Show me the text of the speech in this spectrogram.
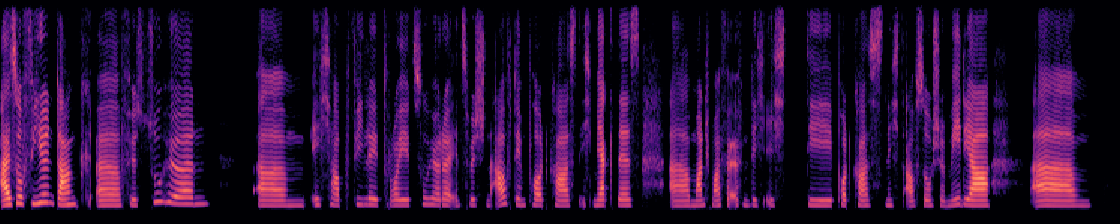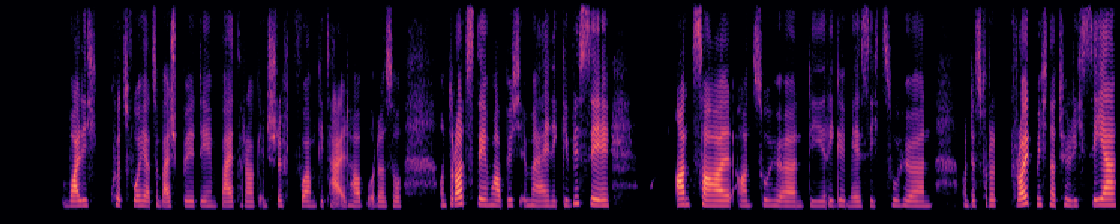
Also, vielen Dank, äh, fürs Zuhören. Ähm, ich habe viele treue Zuhörer inzwischen auf dem Podcast. Ich merke das, äh, manchmal veröffentliche ich die Podcasts nicht auf Social Media, ähm weil ich kurz vorher zum Beispiel den Beitrag in Schriftform geteilt habe oder so. Und trotzdem habe ich immer eine gewisse Anzahl an Zuhörern, die regelmäßig zuhören und das freut mich natürlich sehr.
